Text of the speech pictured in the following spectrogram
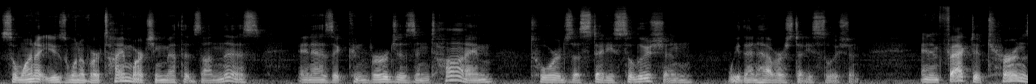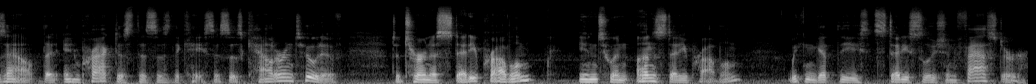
So why not use one of our time marching methods on this, and as it converges in time towards a steady solution, we then have our steady solution. And in fact, it turns out that in practice, this is the case. This is counterintuitive to turn a steady problem into an unsteady problem. We can get the steady solution faster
